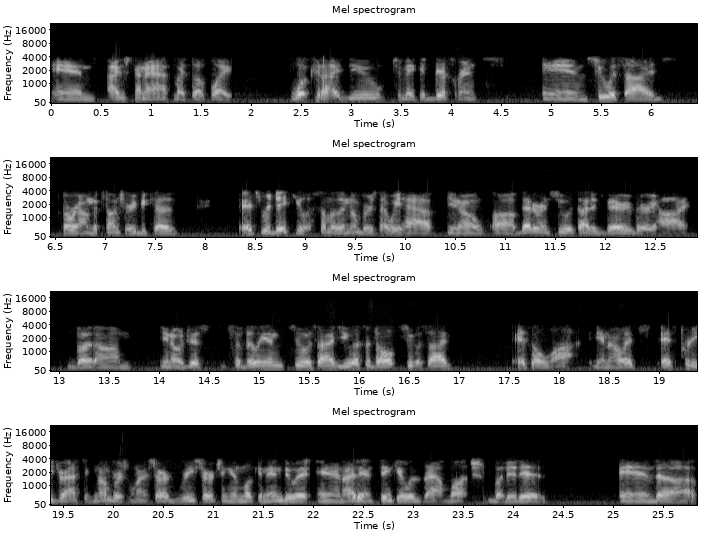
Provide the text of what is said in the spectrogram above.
and I just kind of ask myself like what could I do to make a difference in suicides around the country because it's ridiculous some of the numbers that we have. You know, uh, veteran suicide is very very high, but um, you know, just civilian suicide, U.S. adult suicide, it's a lot. You know, it's it's pretty drastic numbers when I started researching and looking into it, and I didn't think it was that much, but it is. And uh,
